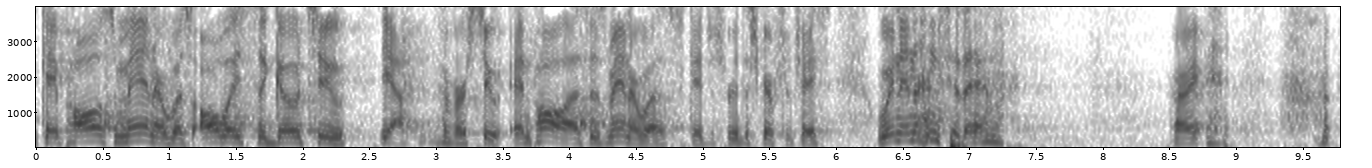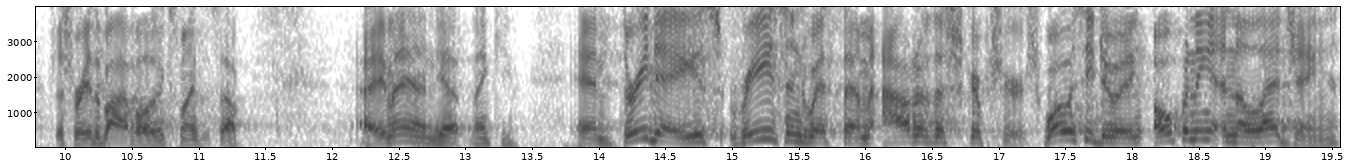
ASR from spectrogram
Okay, Paul's manner was always to go to, yeah, verse 2. And Paul, as his manner was, okay, just read the scripture, Chase, went in unto them. All right? just read the Bible, it explains itself. Amen. Yep, thank you. And three days reasoned with them out of the scriptures. What was he doing? Opening and alleging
